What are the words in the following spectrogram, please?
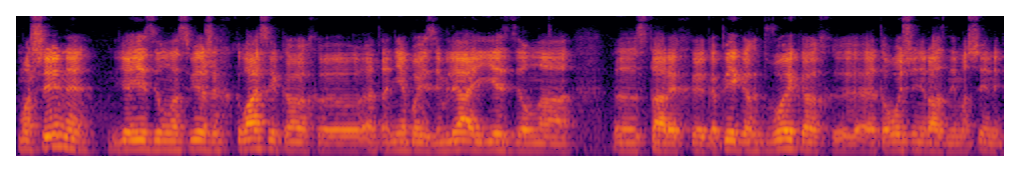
машины. Я ездил на свежих классиках, э, это «Небо и земля», и ездил на э, старых э, копейках, двойках, это очень разные машины.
